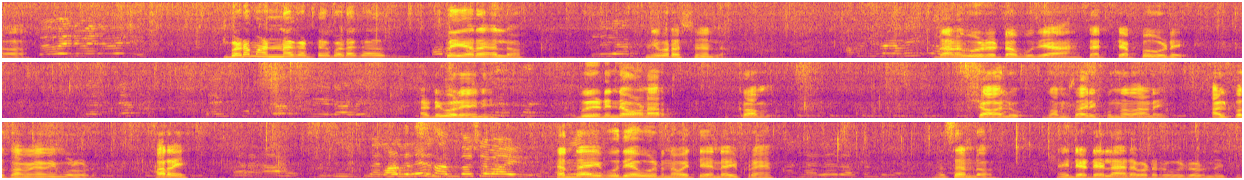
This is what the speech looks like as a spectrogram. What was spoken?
ആ. ഇവിടെ മണ്ണൊക്കെ ഇട്ട് ഇവിടെ ക്ലിയർ ആയല്ലോ. ഇനി പ്രശ്നമല്ല. ഇതാണ് വീട് കേട്ടോ പുതിയ സെറ്റപ്പ് വീട്. അടിപൊളിയാണ്. വീടിന്റെ ഓണർ കം ഷാലു സംസാരിക്കുന്നതാണ് അല്പസമയം നിങ്ങളോട്. അറേ എന്തായി പുതിയ വീടിനെ പറ്റിയ എന്റെ അഭിപ്രായം? രസമുണ്ടോ. അതിന്റെ ഇടയിൽ ആരാ പെട്ടൊരു വീട് വീട് നിന്ന് വെച്ചു?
